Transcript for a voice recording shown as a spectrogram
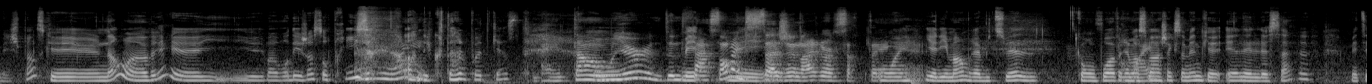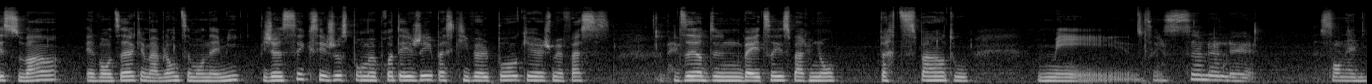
Mais je pense que non, en vrai, euh, il va y avoir des gens surprises en écoutant le podcast. Ben, tant Ouais. mieux d'une façon, même mais- si ça génère un certain. Ouais, il y a des membres habituels qu'on voit vraiment Ouais. souvent chaque semaine qu'elles, elles le savent. Mais tu sais, souvent, elles vont dire que ma blonde, c'est mon amie. Puis je sais que c'est juste pour me protéger parce qu'ils veulent pas que je me fasse Ben, dire d'une bêtise par une autre participante ou... Mais, tu sais... Ça, là, le... son ami,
